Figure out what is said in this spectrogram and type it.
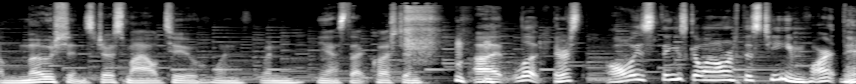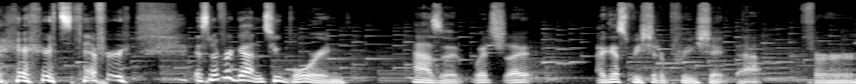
Emotions. Joe smiled too when when he asked that question. uh, look, there's always things going on with this team, aren't there? It's never it's never gotten too boring, has it? Which I I guess we should appreciate that for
